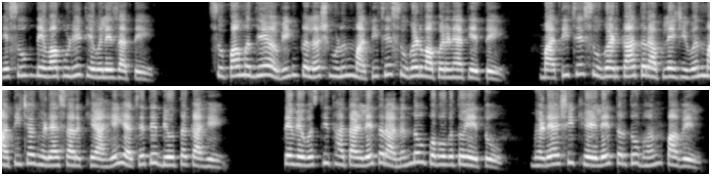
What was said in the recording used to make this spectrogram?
हे सूप देवापुढे ठेवले जाते. सुपामध्ये अविघ्न कलश म्हणून मातीचे सुगड वापरण्यात येते. मातीचे सुगड का तर आपले जीवन मातीच्या घड्यासारखे आहे याचे ते द्योतक आहे. ते व्यवस्थित हाताळले तर आनंद उपभोगतो येतो. घड्याशी खेळले तर तो भंग पावेल.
